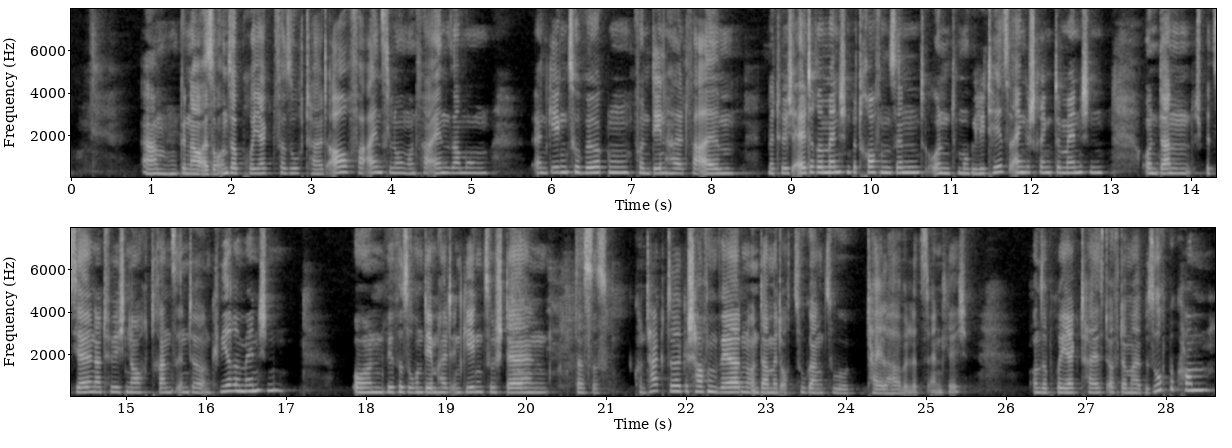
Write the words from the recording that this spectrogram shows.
Ähm, genau, also unser Projekt versucht halt auch Vereinzelung und Vereinsamung entgegenzuwirken, von denen halt vor allem natürlich ältere Menschen betroffen sind und mobilitätseingeschränkte Menschen und dann speziell natürlich noch trans, inter und queere Menschen. Und wir versuchen dem halt entgegenzustellen, dass es Kontakte geschaffen werden und damit auch Zugang zu Teilhabe letztendlich. Unser Projekt heißt öfter mal Besuch bekommen.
